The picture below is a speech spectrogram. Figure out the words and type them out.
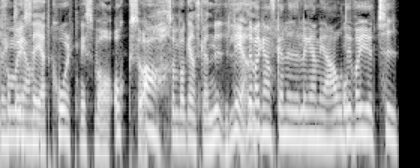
Det får man ju Verkligen. säga att Courtneys var också, Ah. som var ganska nyligen. Det var ganska nyligen ja, och det var ju typ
